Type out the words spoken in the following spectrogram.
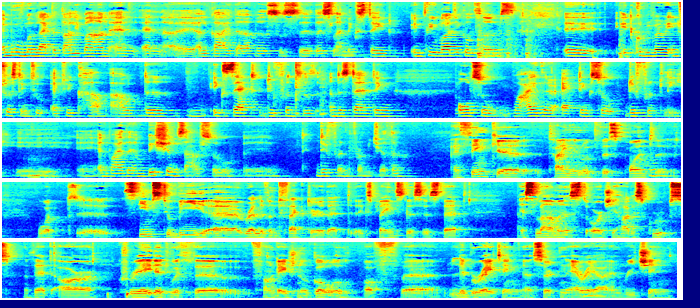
a movement like the Taliban and, and uh, Al Qaeda versus uh, the Islamic State. In theological terms, uh, it could be very interesting to actually carve out the mm, exact differences, understanding also why they're acting so differently uh, Mm. and why their ambitions are so uh, different from each other. I think uh, tying in with this point, uh, Mm. What uh, seems to be a relevant factor that explains this is that Islamist or jihadist groups that are created with the foundational goal of uh, liberating a certain area Mm. and reaching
